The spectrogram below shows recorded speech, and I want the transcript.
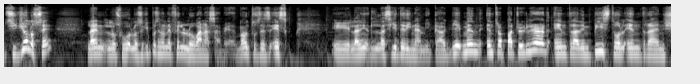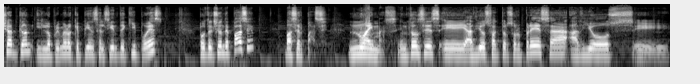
si yo lo sé, los, equipos en la NFL lo van a saber, ¿no? Entonces es... Eh, la, siguiente dinámica. Entra Patrick Laird, entra en pistol, entra en shotgun y lo primero que piensa el siguiente equipo es protección de pase, va a ser pase no hay más. Entonces, eh, adiós factor sorpresa, adiós eh,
